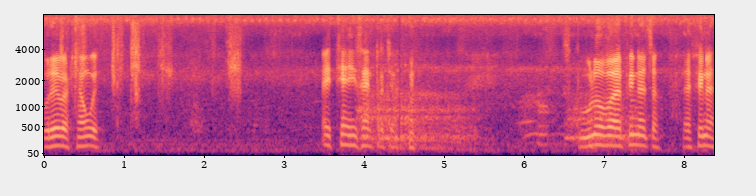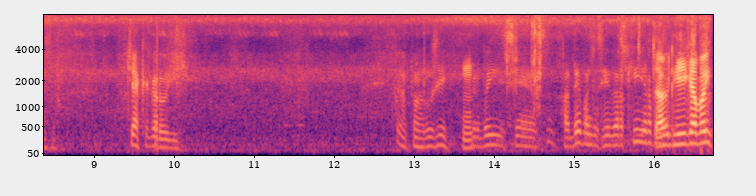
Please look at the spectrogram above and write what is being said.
ਉਰੇ ਬੈਠੇ ਆ ਓਏ ਇੱਥੇ ਆਈ ਸੈਂਟਰ 'ਚ। School of happiness happiness check ਕਰੋ ਜੀ। ਆਪਾਂ ਰੂਸੀ। ਫਿਰ ਬਈ 5.5 ਛੇ ਦਾ ਰੱਖੀ ਯਾਰ। ਚੱਲ ਠੀਕ ਆ ਬਾਈ।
